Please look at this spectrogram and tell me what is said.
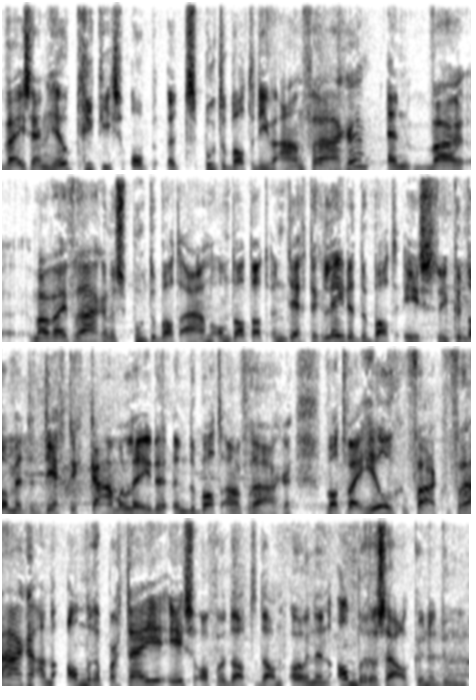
wij zijn heel kritisch op het spoeddebat die we aanvragen. En waar, maar wij vragen een spoeddebat aan omdat dat een 30-leden debat is. Je kunt dan met de 30 Kamerleden een debat aanvragen. Wat wij heel vaak vragen aan de andere partijen is of we dat dan in een andere zaal kunnen doen.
